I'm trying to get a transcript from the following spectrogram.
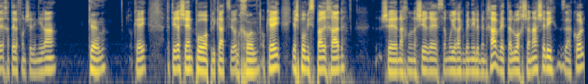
איך הטלפון שלי נראה, כן, אוקיי? אתה תראה שאין פה אפליקציות, נכון. אוקיי? יש פה מספר אחד, שאנחנו נשאיר אה, סמוי רק ביני לבינך, ואת הלוח שנה שלי, זה הכל.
